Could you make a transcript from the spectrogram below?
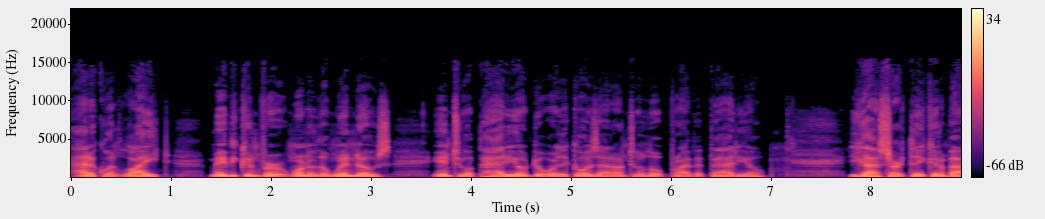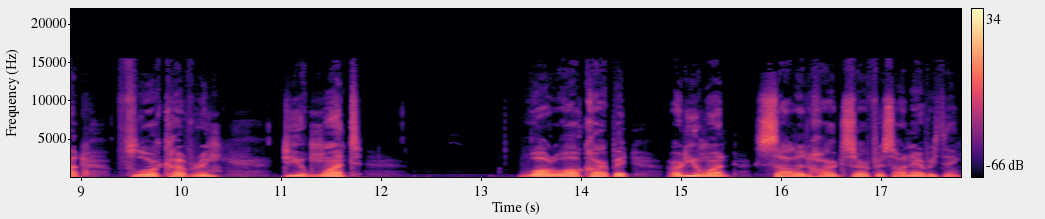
adequate light. Maybe convert one of the windows into a patio door that goes out onto a little private patio. You got to start thinking about floor covering. Do you want wall to wall carpet or do you want solid hard surface on everything?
